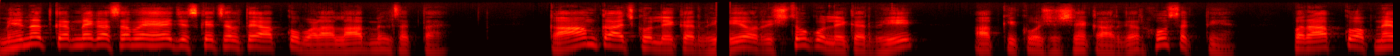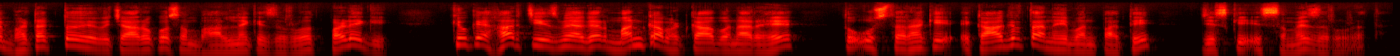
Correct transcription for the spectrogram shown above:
मेहनत करने का समय है जिसके चलते आपको बड़ा लाभ मिल सकता है। काम काज को लेकर भी और रिश्तों को लेकर भी आपकी कोशिशें कारगर हो सकती हैं, पर आपको अपने भटकते हुए विचारों को संभालने की ज़रूरत पड़ेगी। क्योंकि हर चीज़ में अगर मन का भटकाव बना रहे तो उस तरह की एकाग्रता नहीं बन पाती, जिसकी इस समय ज़रूरत है।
